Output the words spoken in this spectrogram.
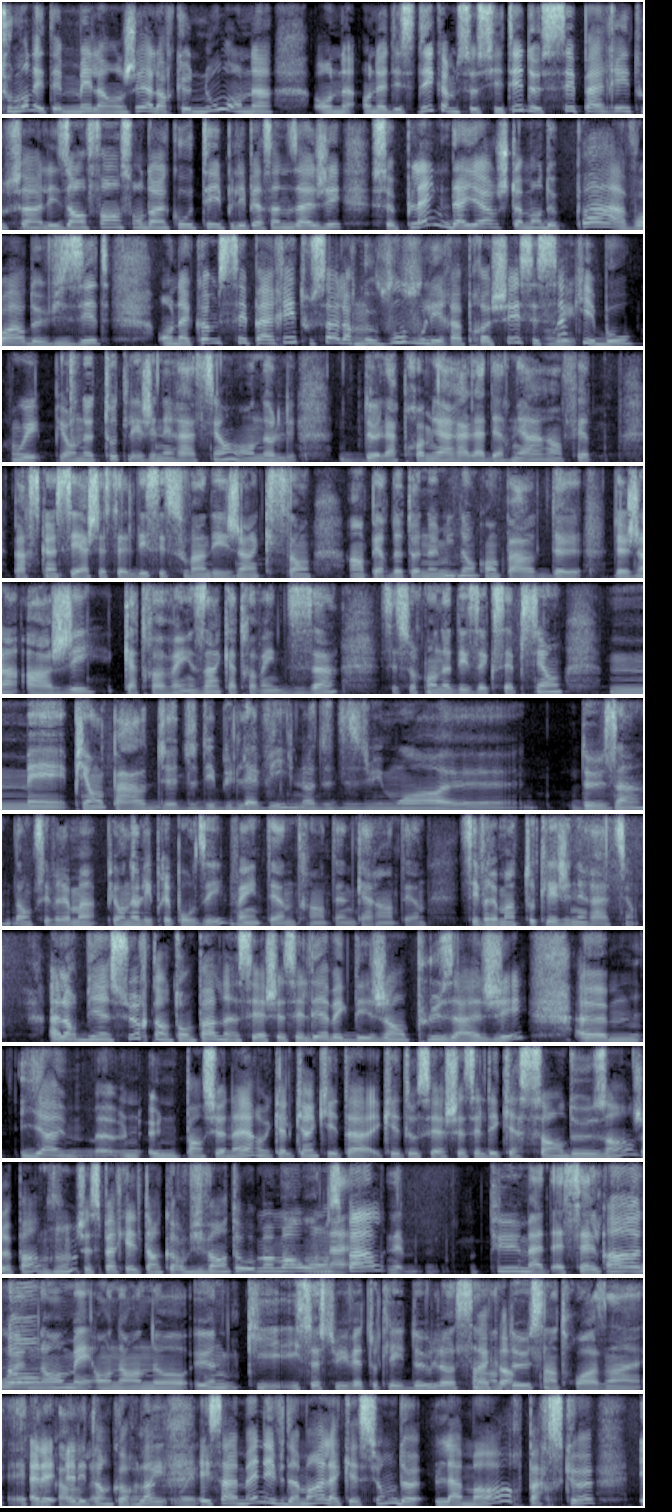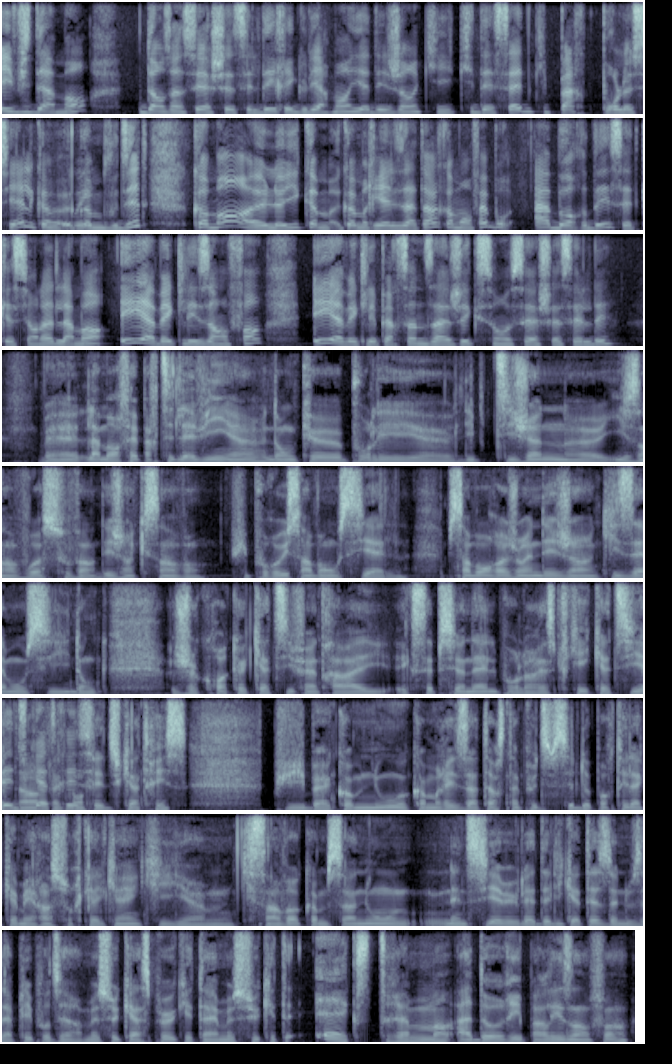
tout le monde était mélangé, alors que nous, on a, on a, on a décidé comme société de séparer tout ça. Les enfants sont d'un côté, puis les personnes âgées se plaignent d'ailleurs justement de pas avoir de visite on a comme séparé tout ça alors que vous, vous les rapprochez. C'est ça oui. qui est beau. Oui, puis on a toutes les générations. On a le, de la première à la dernière, en fait, parce qu'un CHSLD, c'est souvent des gens qui sont en perte d'autonomie. Mm -hmm. Donc, on parle de, de gens âgés, 80 ans, 90 ans. C'est sûr qu'on a des exceptions, mais puis on parle de, du début de la vie, là, de 18 mois. Euh, deux ans. Donc, c'est vraiment... Puis on a les préposés, vingtaine, trentaine, quarantaine. C'est vraiment toutes les générations. Alors, bien sûr, quand on parle d'un CHSLD avec des gens plus âgés, euh, il y a une, une, une pensionnaire, quelqu'un qui, est à, qui est au CHSLD qui a 102 ans, je pense. Mm -hmm. J'espère qu'elle est encore vivante au moment on, où on, on a, se parle. Plus celle qu'on ah, voit, non. non. mais on en a une qui ils se suivaient toutes les deux, là, 102, 103 ans. Est elle, est, elle est encore là. Oui, oui. Et ça amène évidemment à la question de la mort parce que, évidemment, dans un CHSLD, régulièrement, il y a des gens qui, qui décèdent, qui partent pour le ciel, comme, oui. comme vous dites. Comment, euh, Loïc, comme, comme réalisateur, comment on fait pour aborder cette question-là de la mort et avec les enfants et avec les personnes âgées qui sont au CHSLD? Ben, la mort fait partie de la vie, hein? donc euh, pour les, euh, les petits jeunes, ils en voient souvent des gens qui s'en vont. Puis pour eux, ils s'en vont au ciel. Puis s'en vont rejoindre des gens qu'ils aiment aussi. Donc, je crois que Cathy fait un travail exceptionnel pour leur expliquer. Cathy étant en fait l'éducatrice. Puis, ben, comme nous, comme réalisateurs, c'est un peu difficile de porter la caméra sur quelqu'un qui euh, qui s'en va comme ça. Nous, on, Nancy avait eu la délicatesse de nous appeler pour dire Monsieur Casper, qui était un monsieur qui était extrêmement adoré par les enfants.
